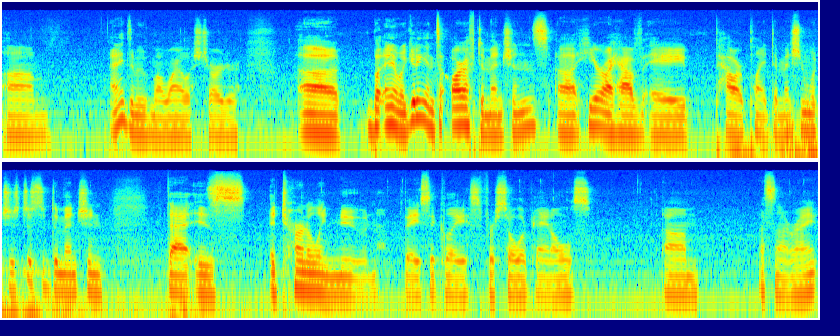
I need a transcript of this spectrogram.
Um, I need to move my wireless charger. Uh, but anyway, getting into RF dimensions, uh, here I have a power plant dimension, which is just a dimension that is eternally noon, basically, for solar panels. Um, that's not right.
